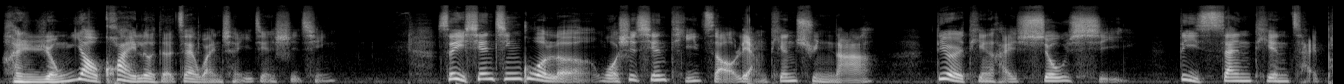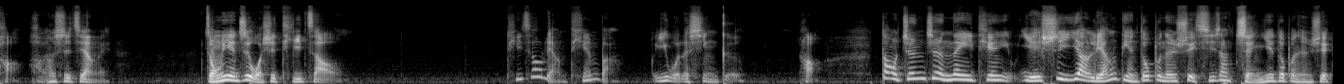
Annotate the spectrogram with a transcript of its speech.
很荣耀、快乐的在完成一件事情，所以先经过了，我是先提早两天去拿，第二天还休息，第三天才跑，好像是这样哎。总而言之，我是提早提早两天吧，以我的性格，好，到真正那一天也是一样，两点都不能睡，实际上整夜都不能睡，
